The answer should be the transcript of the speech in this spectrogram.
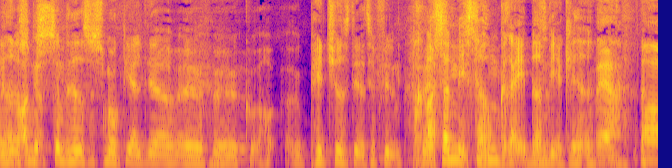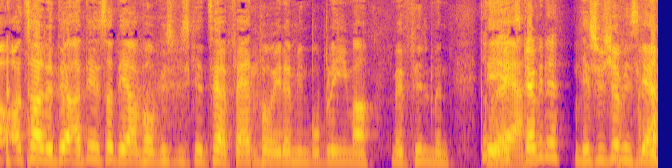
det hedder, virkeligheden. som, det- som det hedder så smukt i alle de der øh, øh, øh, pitches der til film. Præcis. Og så mister hun grebet om virkeligheden. Ja, og, og så er det der, og det er så der, hvor hvis vi skal tage fat på et af mine problemer med filmen, det, ved jeg ikke. Skal vi det? Det synes jeg, vi skal.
